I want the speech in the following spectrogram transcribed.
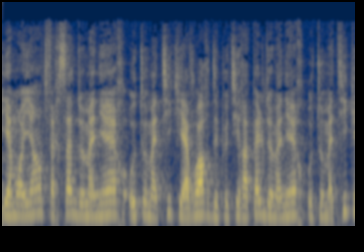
il y a moyen de faire ça de manière automatique et avoir des petits rappels de manière automatique.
